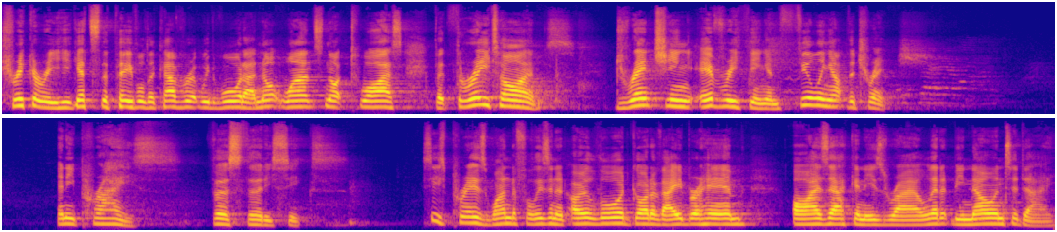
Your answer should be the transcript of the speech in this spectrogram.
trickery, he gets the people to cover it with water, not once, not twice, but three times, drenching everything and filling up the trench. And he prays, verse 36. His prayer is wonderful, isn't it? O Lord God of Abraham, Isaac, and Israel, let it be known today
